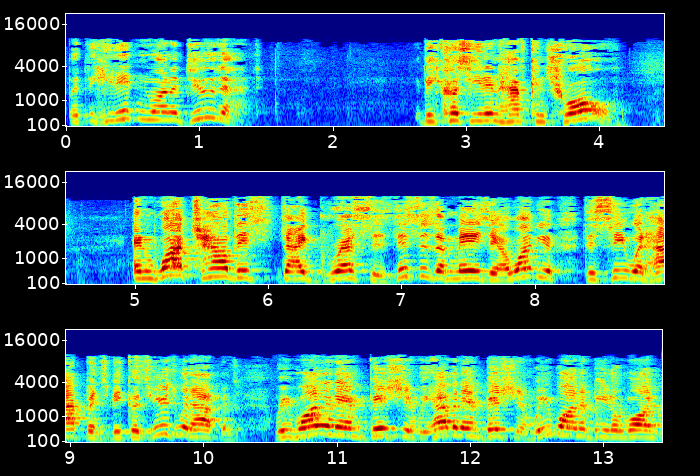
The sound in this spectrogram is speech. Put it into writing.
But he didn't want to do that because he didn't have control. And watch how this digresses. This is amazing. I want you to see what happens because here's what happens. We want an ambition. We have an ambition. We want to be the one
